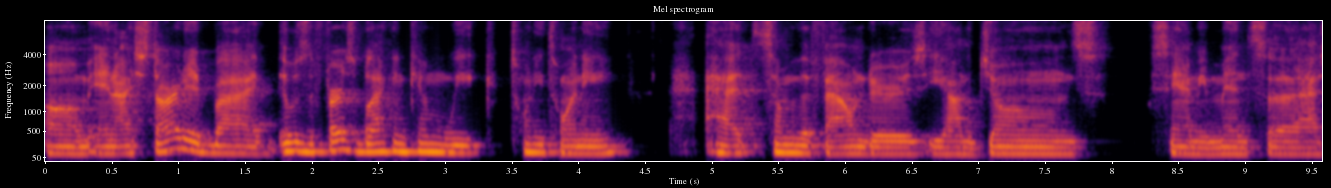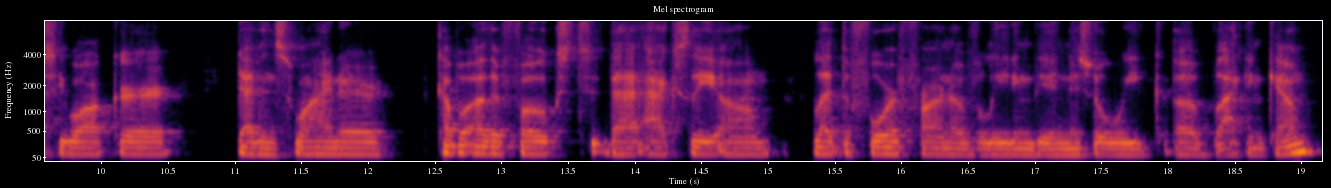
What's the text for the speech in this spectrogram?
Um, and I started by, it was the first Black in Chem Week 2020. Had some of the founders, Iana Jones, Sammy Mensah, Ashley Walker, Devin Swiner, couple other folks that actually um, led the forefront of leading the initial week of Black in Chem.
